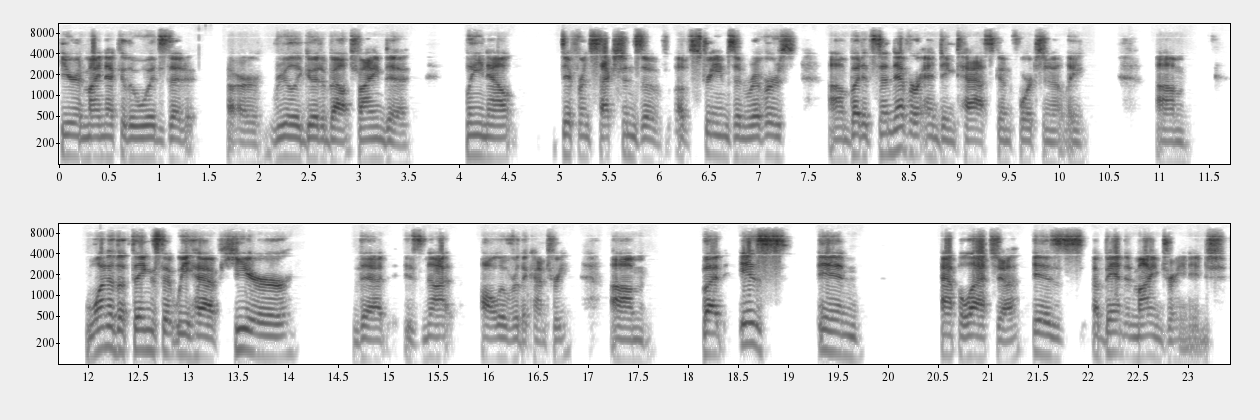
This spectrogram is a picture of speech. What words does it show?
here in my neck of the woods that are really good about trying to clean out different sections of, of streams and rivers, um, but it's a never ending task, unfortunately. Um, one of the things that we have here that is not all over the country, um, but is in Appalachia, is abandoned mine drainage.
